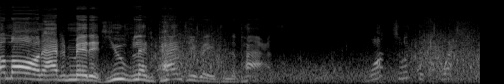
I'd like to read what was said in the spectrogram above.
Come on, admit it. You've led panty raids in the past. What's with the questions?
